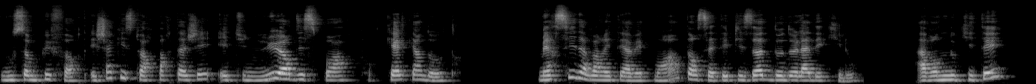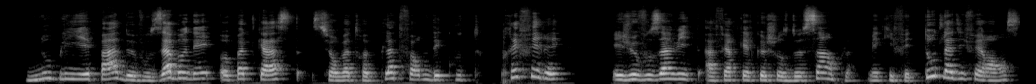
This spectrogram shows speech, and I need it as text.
nous sommes plus fortes et chaque histoire partagée est une lueur d'espoir pour quelqu'un d'autre. Merci d'avoir été avec moi dans cet épisode d'Au-delà des kilos. Avant de nous quitter, n'oubliez pas de vous abonner au podcast sur votre plateforme d'écoute préférée et je vous invite à faire quelque chose de simple mais qui fait toute la différence.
